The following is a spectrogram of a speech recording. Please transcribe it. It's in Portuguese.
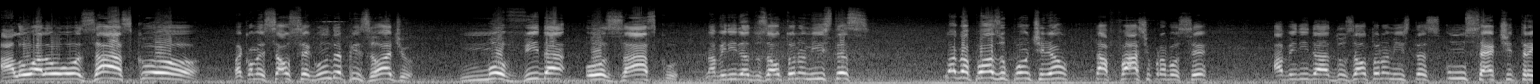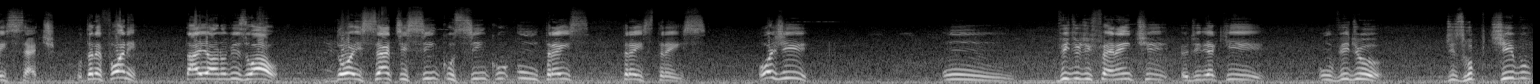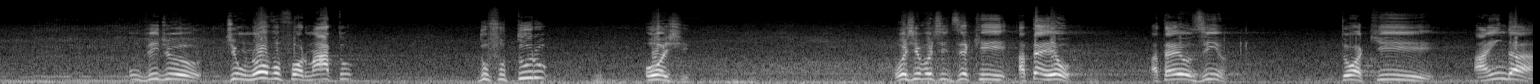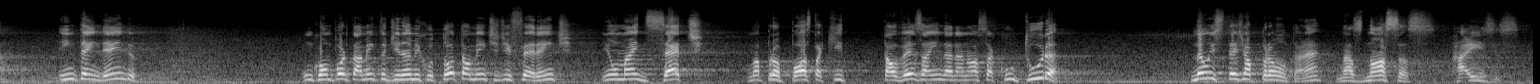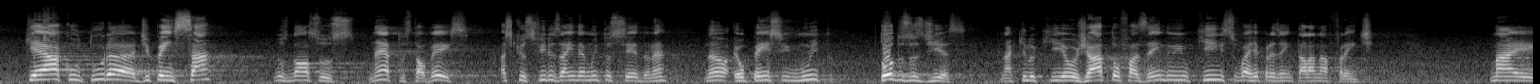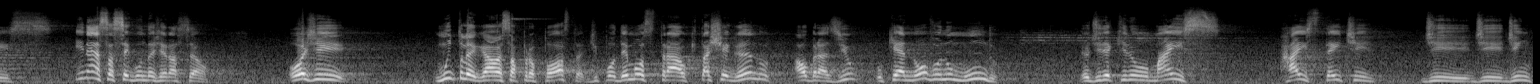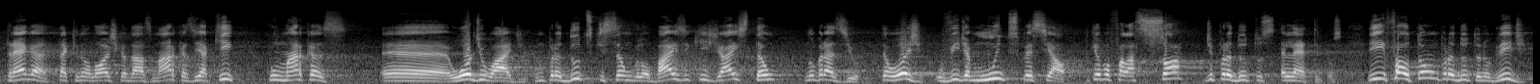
Alô, alô, Osasco! Vai começar o segundo episódio, Movida Osasco, na Avenida dos Autonomistas. Logo após o Pontilhão, tá fácil para você. Avenida dos Autonomistas 1737. O telefone tá aí ó, no visual, 27551333. Hoje um vídeo diferente, eu diria que um vídeo disruptivo, um vídeo de um novo formato do futuro hoje. Hoje eu vou te dizer que até eu, até euzinho, estou aqui ainda entendendo um comportamento dinâmico totalmente diferente e um mindset, uma proposta que talvez ainda na nossa cultura não esteja pronta, né? Nas nossas raízes, que é a cultura de pensar nos nossos netos, talvez. Acho que os filhos ainda é muito cedo, né? Não, eu penso muito, todos os dias, naquilo que eu já estou fazendo e o que isso vai representar lá na frente. Mas e nessa segunda geração? Hoje, muito legal essa proposta de poder mostrar o que está chegando ao Brasil, o que é novo no mundo eu diria que no mais high state de, de, de entrega tecnológica das marcas, e aqui com marcas é, worldwide, com produtos que são globais e que já estão no Brasil. Então hoje o vídeo é muito especial, porque eu vou falar só de produtos elétricos. E faltou um produto no grid,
